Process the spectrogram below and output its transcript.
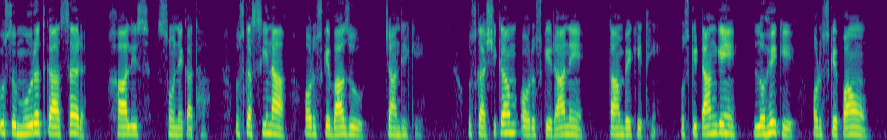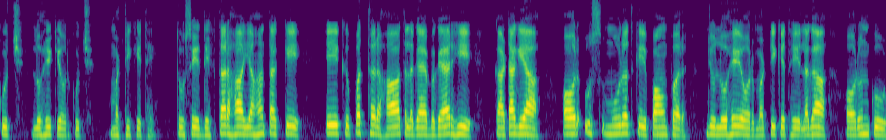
اس مورت کا سر خالص سونے کا تھا، اس کا سینہ اور اس کے بازو چاندی کی۔ اس کا شکم اور اس کی رانیں تانبے کی تھیں۔ اس کی ٹانگیں لوہے کی اور اس کے پاؤں کچھ لوہے کے اور کچھ مٹی کے تھے۔ تو اسے دیکھتا رہا یہاں تک کہ ایک پتھر ہاتھ لگائے بغیر ہی کاٹا گیا اور اس مورت کے پاؤں پر جو لوہے اور مٹی کے تھے لگا اور ان کو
